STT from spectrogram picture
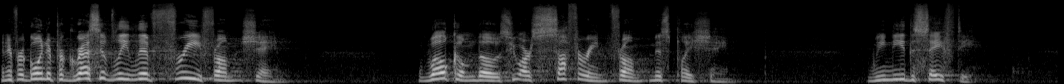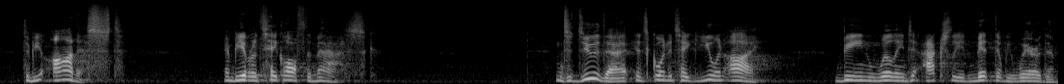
And if we're going to progressively live free from shame, welcome those who are suffering from misplaced shame. We need the safety to be honest and be able to take off the mask. And to do that, it's going to take you and I being willing to actually admit that we wear them.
